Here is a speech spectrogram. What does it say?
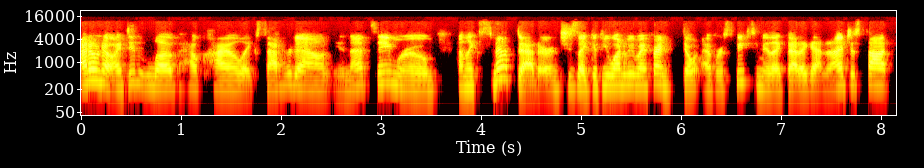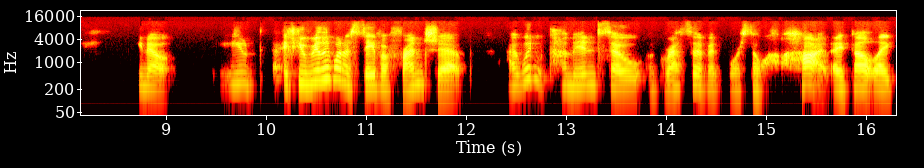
I don't know, I didn't love how Kyle like sat her down in that same room and like snapped at her, and she's like, "If you want to be my friend, don't ever speak to me like that again." And I just thought, you know, you if you really want to save a friendship, I wouldn't come in so aggressive and or so hot. I felt like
